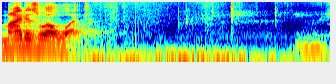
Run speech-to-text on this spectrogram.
Might as well what? English,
